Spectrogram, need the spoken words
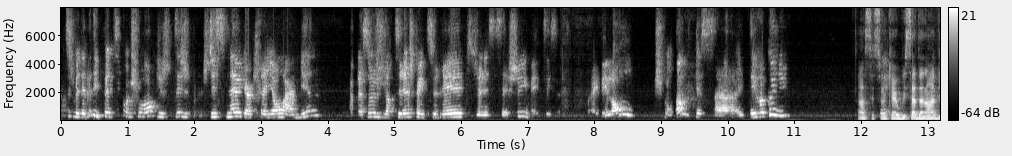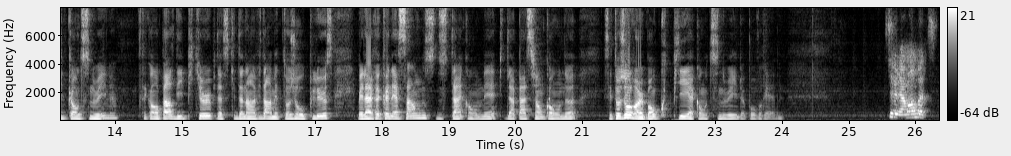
Tu sais, je m'étais fait des petits pochoirs que je, tu sais, je, je dessinais avec un crayon à mine. Après ça, je le retirais, je peinturais, puis je laissais sécher. Mais tu sais, ça, a été long. Je suis contente que ça a été reconnu. ah, c'est sûr que oui, ça donne envie de continuer, là. C'est qu'on parle des piqûres puis de ce qui donne envie d'en mettre toujours plus. Mais la reconnaissance du temps qu'on met puis de la passion qu'on a, c'est toujours un bon coup de pied à continuer, là, pour vrai. C'est vraiment motivant.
